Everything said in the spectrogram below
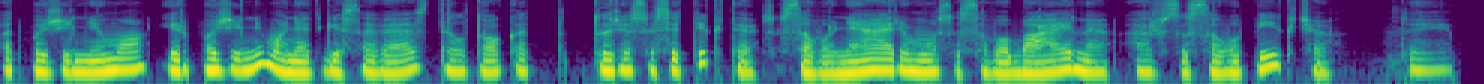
atpažinimo ir pažinimo netgi savęs dėl to, kad turi susitikti su savo nerimu, su savo baime ar su savo pykčiu. Taip.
